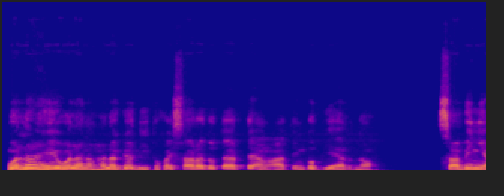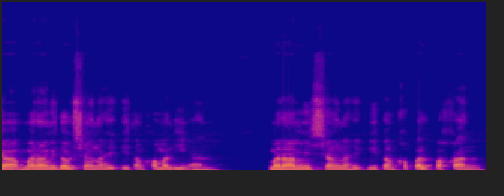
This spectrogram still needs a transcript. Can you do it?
Wala eh, wala nang halaga dito kay Sara Duterte ang ating gobyerno. Sabi niya, marami daw siyang nakikitang kamalian. Marami siyang nakikitang kapalpakan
